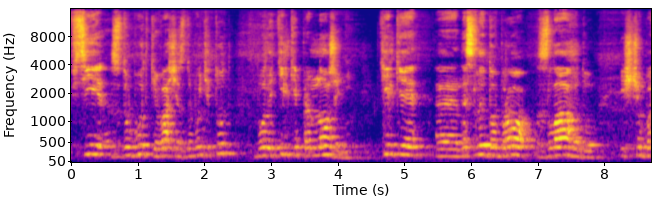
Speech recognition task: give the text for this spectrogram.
всі здобутки, ваші здобуті тут, були тільки примножені, тільки несли добро, злагоду, і щоб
